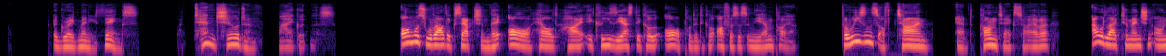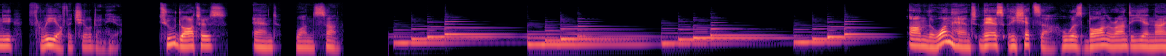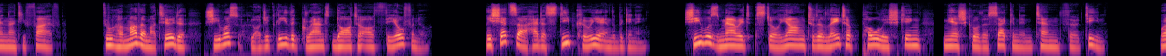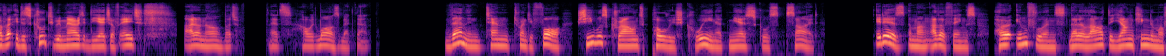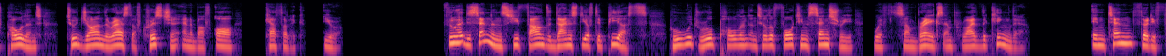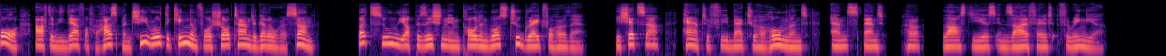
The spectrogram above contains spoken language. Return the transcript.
a great many things. But ten children, my goodness. Almost without exception, they all held high ecclesiastical or political offices in the empire. For reasons of time and context, however, I would like to mention only three of the children here two daughters and one son. On the one hand, there's Richeza, who was born around the year 995. Through her mother Matilde, she was logically the granddaughter of Theophano. Richeza had a steep career in the beginning. She was married still young to the later Polish king Mieszko II in 1013. Whether it is cool to be married at the age of eight, I don't know, but that's how it was back then. Then in 1024, she was crowned Polish queen at Mieszko's side. It is, among other things, her influence that allowed the young kingdom of Poland to join the rest of Christian and, above all, Catholic Europe. Through her descendants, she found the dynasty of the Piasts, who would rule Poland until the 14th century, with some breaks, and provide the king there. In 1034, after the death of her husband, she ruled the kingdom for a short time together with her son, but soon the opposition in Poland was too great for her there. Richeza had to flee back to her homeland and spent her last years in Saalfeld, Thuringia.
